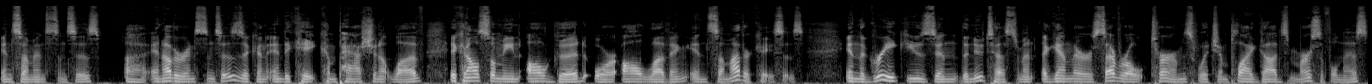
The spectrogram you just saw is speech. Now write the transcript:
in some instances. Uh, in other instances, it can indicate compassionate love. It can also mean all good or all loving in some other cases. In the Greek used in the New Testament, again, there are several terms which imply God's mercifulness.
